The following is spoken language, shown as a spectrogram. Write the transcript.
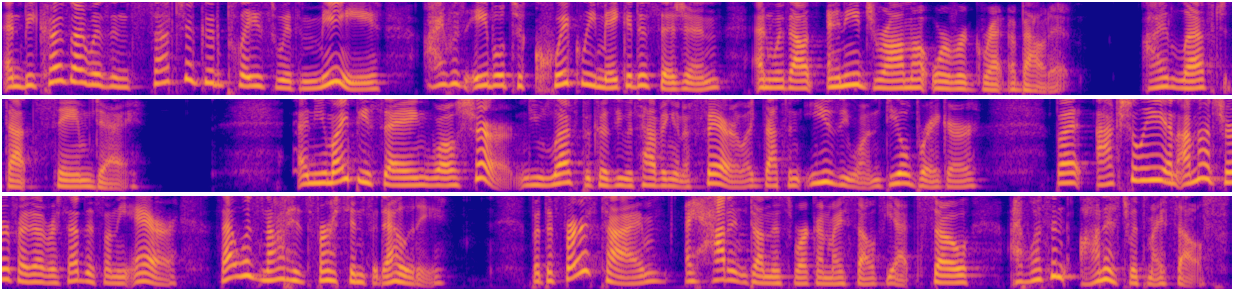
And because I was in such a good place with me, I was able to quickly make a decision and without any drama or regret about it. I left that same day. And you might be saying, well, sure, you left because he was having an affair. Like that's an easy one, deal breaker. But actually, and I'm not sure if I've ever said this on the air, that was not his first infidelity. But the first time, I hadn't done this work on myself yet. So I wasn't honest with myself.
